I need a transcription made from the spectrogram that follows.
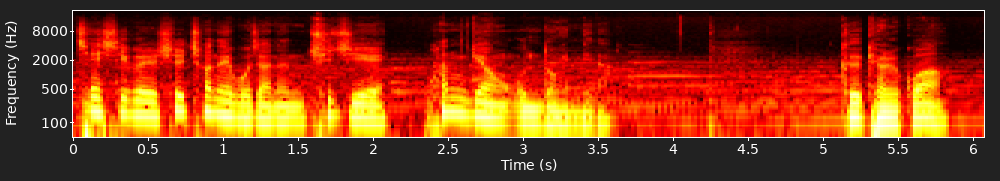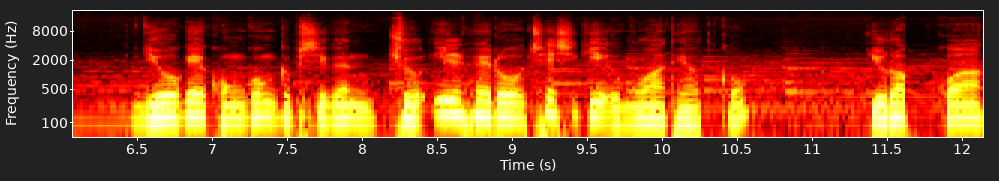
채식을 실천해 보자는 취지의 환경 운동입니다. 그 결과 뉴욕의 공공급식은 주 1회로 채식이 의무화되었고 유럽과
